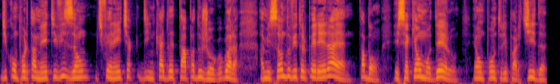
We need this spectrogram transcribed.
de comportamento e visão diferente em cada etapa do jogo. Agora, a missão do Vitor Pereira é, tá bom, esse aqui é um modelo, é um ponto de partida,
